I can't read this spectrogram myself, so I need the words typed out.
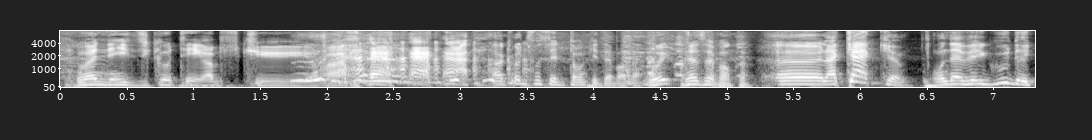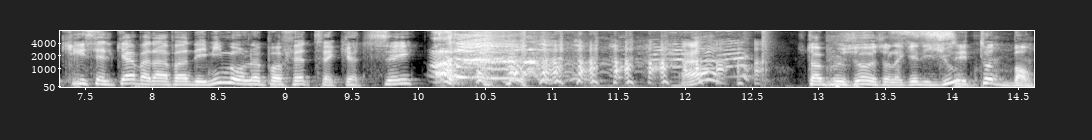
venez du côté obscur. Encore une fois, c'est le ton qui est important. Oui, très important. Euh, la CAQ. On avait le goût de crisser le camp pendant la pandémie, mais on l'a pas fait. Fait que, tu sais... Hein? C'est un peu ça sur lequel il joue. C'est tout bon.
